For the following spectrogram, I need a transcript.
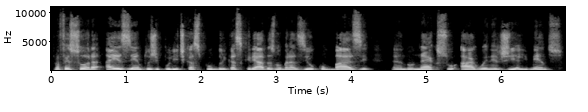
Professora, há exemplos de políticas públicas criadas no Brasil com base no nexo água, energia e alimentos?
